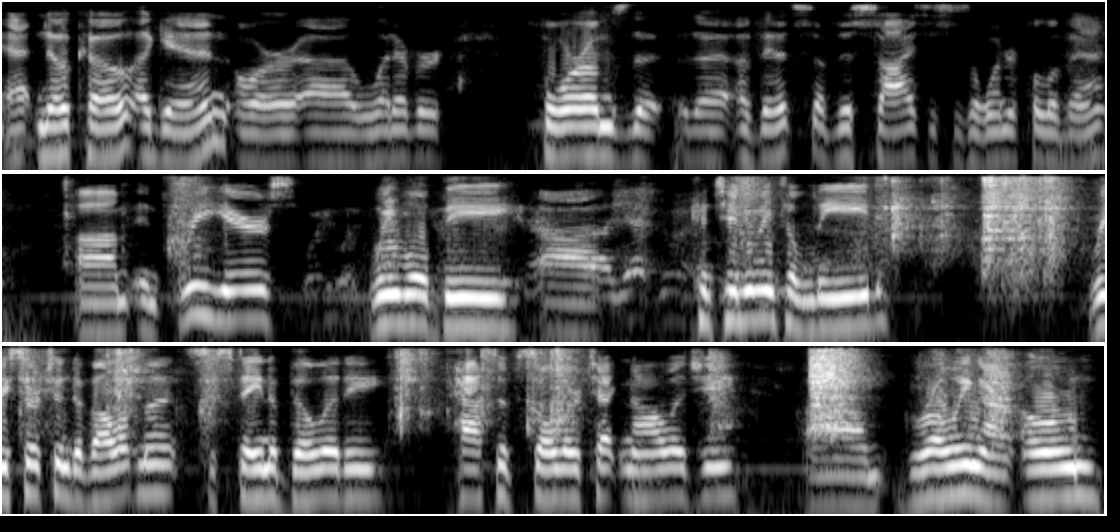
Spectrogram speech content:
at NOCO again, or uh, whatever forums, the, the events of this size. This is a wonderful event. Um, in three years, we will be uh, continuing to lead research and development, sustainability, passive solar technology, um, growing our own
